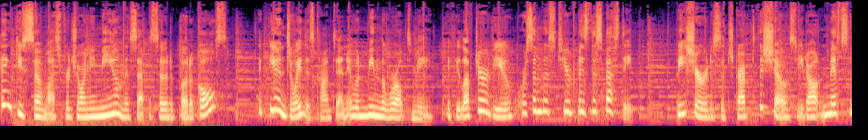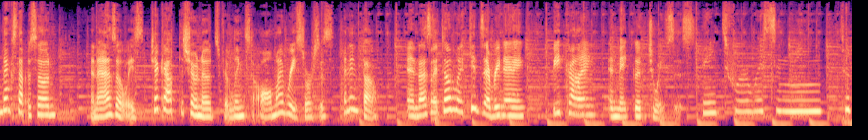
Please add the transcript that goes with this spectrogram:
Thank you so much for joining me on this episode of Photo Goals. If you enjoyed this content, it would mean the world to me if you left a review or send this to your business bestie. Be sure to subscribe to the show so you don't miss the next episode. And as always, check out the show notes for links to all my resources and info. And as I tell my kids every day, be kind and make good choices. Thanks for listening to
